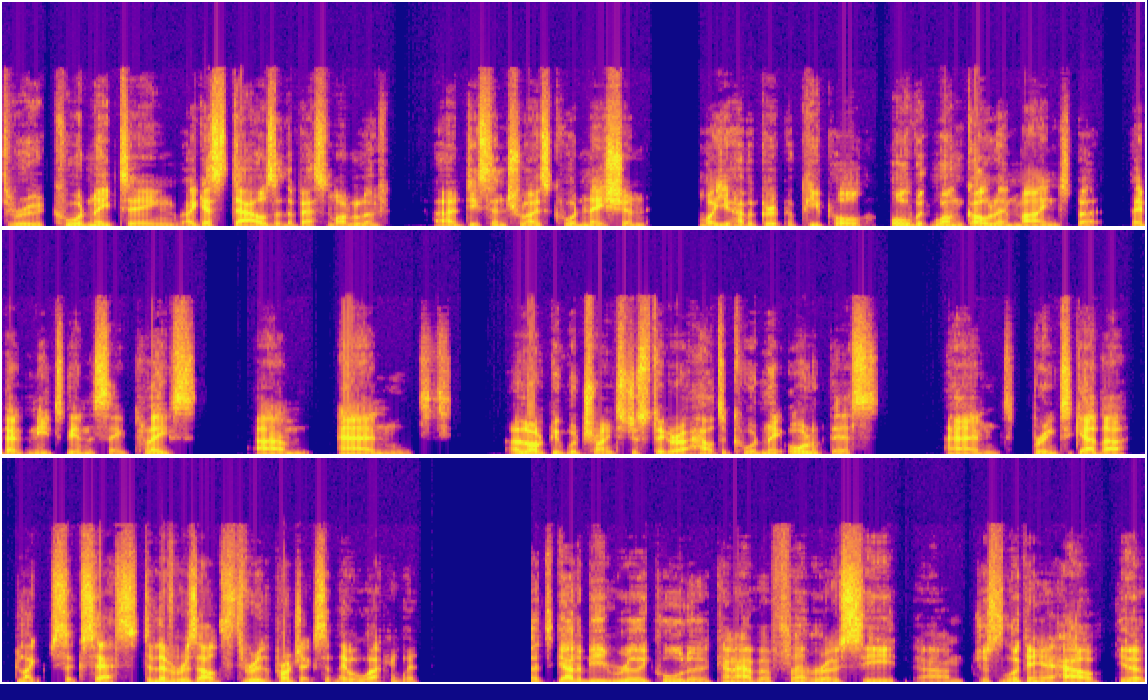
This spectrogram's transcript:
through coordinating. I guess DAOs are the best model of uh, decentralized coordination where you have a group of people all with one goal in mind, but they don't need to be in the same place. Um, and a lot of people trying to just figure out how to coordinate all of this and bring together like success, deliver results through the projects that they were working with that's got to be really cool to kind of have a front row seat. Um, just looking at how, you know,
